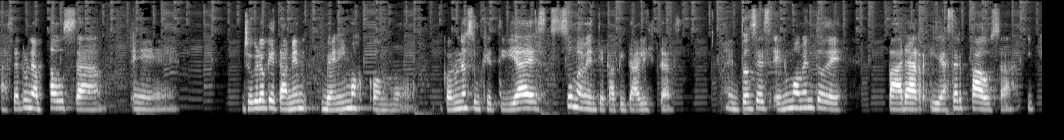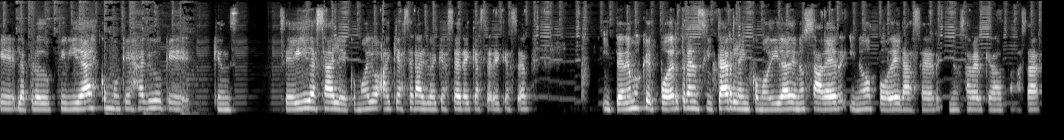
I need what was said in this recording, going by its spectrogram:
hacer una pausa. Eh, yo creo que también venimos como con unas subjetividades sumamente capitalistas. Entonces, en un momento de parar y de hacer pausas y que la productividad es como que es algo que, que enseguida sale, como algo, hay que hacer algo, hay que hacer, hay que hacer, hay que hacer. Y tenemos que poder transitar la incomodidad de no saber y no poder hacer y no saber qué va a pasar.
